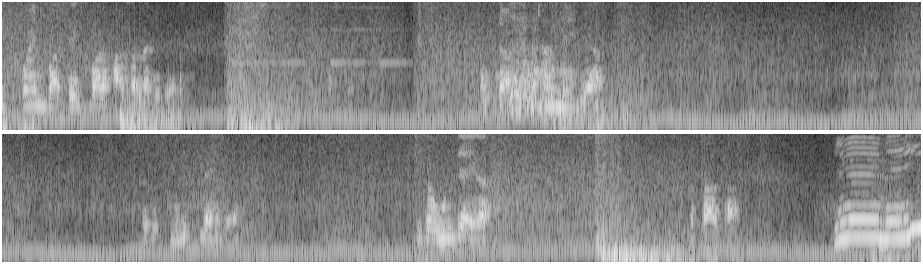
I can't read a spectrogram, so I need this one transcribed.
एक पॉइंट बाद एक बार हाथ लग जाए अच्छा नहीं गया। तो फिनिश लाइन ठीक है उड़ जाएगा। पता था। ये नहीं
